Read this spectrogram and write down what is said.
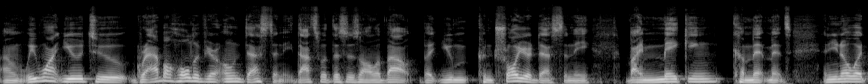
Um, we want you to grab a hold of your own destiny. That's what this is all about. But you control your destiny by making commitments. And you know what?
